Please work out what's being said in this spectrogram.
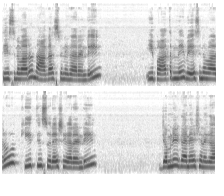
తీసిన వారు నాగాశ్విని గారండి. ఈ పాత్రని వేసిన వారు కీర్తి సురేష్ గారండి. జముని గణేషన్గా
